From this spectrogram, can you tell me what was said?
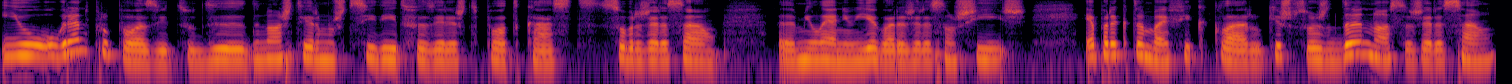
E o, o grande propósito de, de, nós termos decidido fazer este podcast sobre a geração uh, milênio e agora a geração X é para que também fique claro que as pessoas da nossa geração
